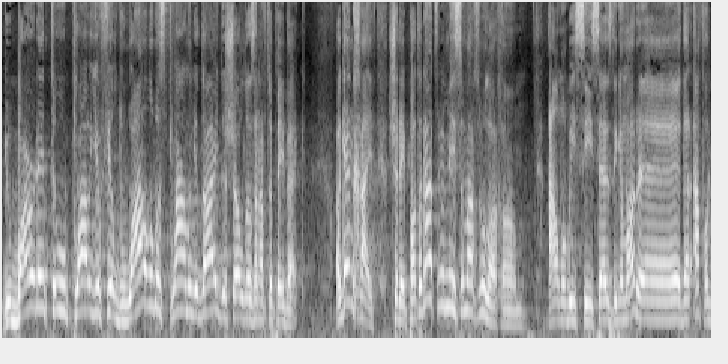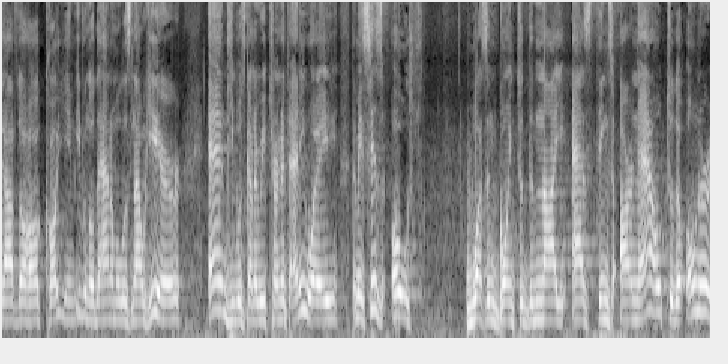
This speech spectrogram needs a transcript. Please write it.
you borrowed it to plow your field while it was plowing it died, the shell doesn't have to pay back. Again, chayv. Should a patanatz be mesa machmas malacha? Alma see says the Gemara that afagav koyim, even though the animal is now here and he was going to return it anyway, that means his oath wasn't going to deny as things are now to the owner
